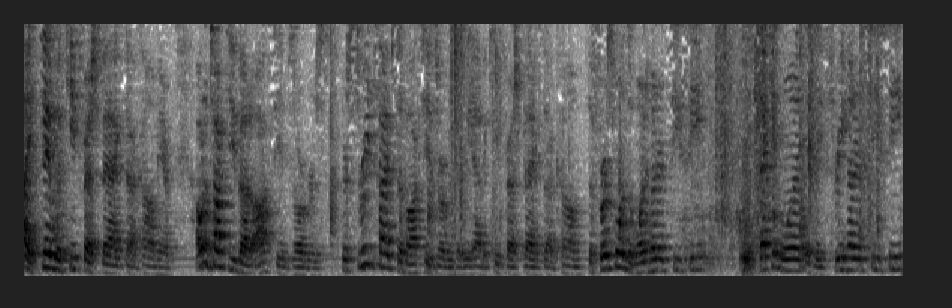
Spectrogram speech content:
Hi, Tim with KeepFreshBags.com here. I want to talk to you about oxy absorbers. There's three types of oxy absorbers that we have at KeepFreshBags.com. The first one is a 100cc, the second one is a 300cc,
